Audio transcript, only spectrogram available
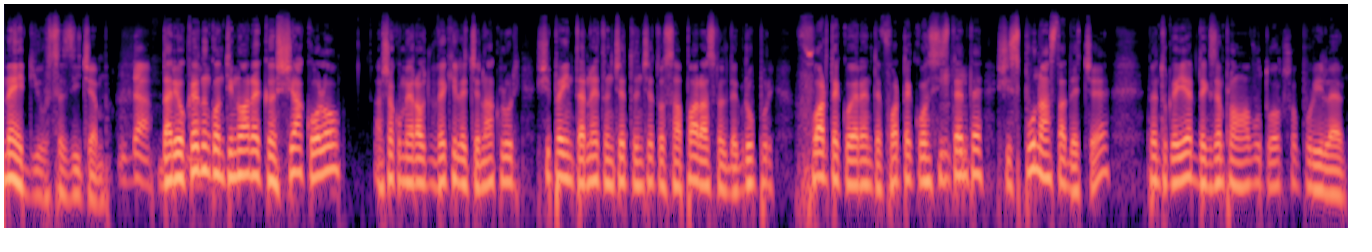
mediu, să zicem. Da. Dar eu cred da. în continuare că și acolo, așa cum erau vechile cenacluri, și pe internet încet, încet o să apară astfel de grupuri foarte coerente, foarte consistente Mhm. și spun asta de ce? Pentru că ieri, de exemplu, am avut workshopurile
